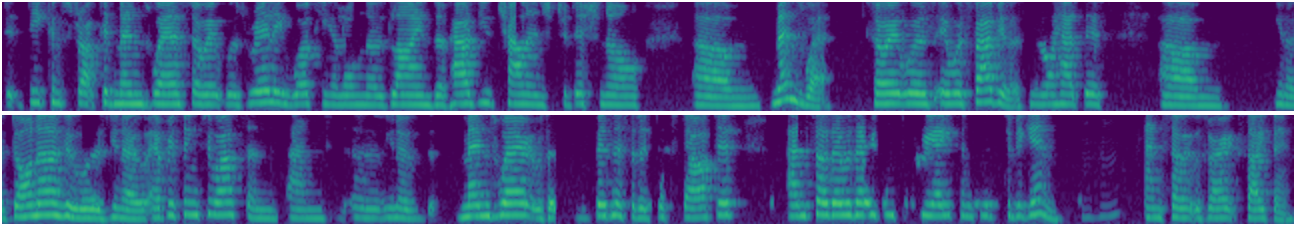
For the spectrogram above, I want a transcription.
de- deconstructed menswear, so it was really working along those lines of how do you challenge traditional um, menswear. So it was it was fabulous. You know, I had this. Um, you know Donna, who was you know everything to us, and and uh, you know menswear. It was a business that had just started, and so there was everything to create and to, to begin, mm-hmm. and so it was very exciting.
